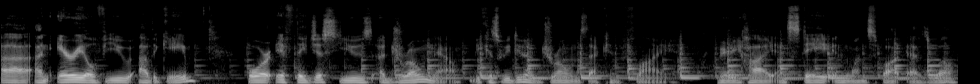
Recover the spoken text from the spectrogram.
uh, an aerial view of the game, or if they just use a drone now, because we do have drones that can fly very high and stay in one spot as well.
